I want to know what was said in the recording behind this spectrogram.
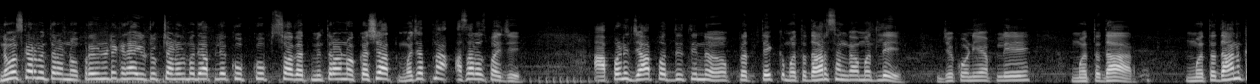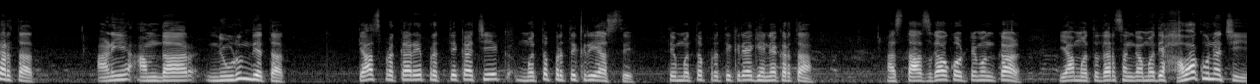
नमस्कार मित्रांनो प्रेवनिटेक ह्या यूट्यूब चॅनलमध्ये आपले खूप खूप स्वागत. मित्रांनो कशात मजेत ना? असायलाच पाहिजे. आपण ज्या पद्धतीनं प्रत्येक मतदारसंघामधले जे कोणी आपले मतदार मतदान करतात आणि आमदार निवडून देतात त्याच प्रकारे प्रत्येकाची एक मतप्रतिक्रिया असते. ते मतप्रतिक्रिया घेण्याकरता आज तासगाव कोटेमंकाळ या मतदारसंघामध्ये हवा कुणाची?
